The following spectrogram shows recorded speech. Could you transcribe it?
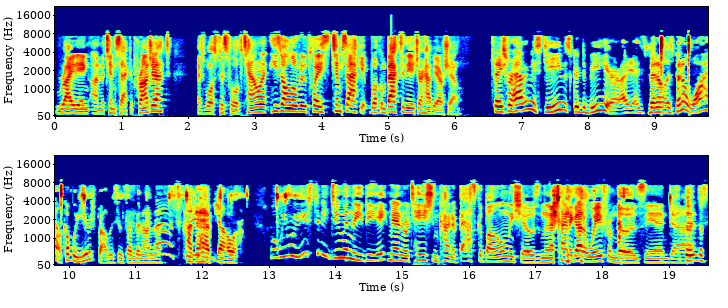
writing on the Tim Sackett Project, as well as Fistful of Talent. He's all over the place. Tim Sackett, welcome back to the HR Happy Hour Show. Thanks for having me, Steve. It's good to be here. I, it's been a, it's been a while, a couple of years probably since I've been on know, the on the happy hour. Well, we were used to be doing the, the eight man rotation kind of basketball only shows, and then I kind of got away from those. And uh, the, the,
